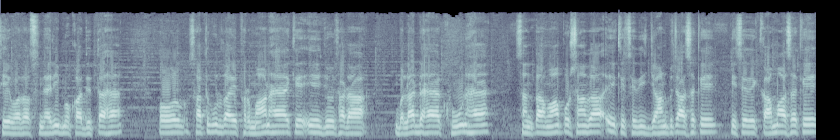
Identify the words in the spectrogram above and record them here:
ਸੇਵਾ ਦਾ ਸੁਨਹਿਰੀ ਮੌਕਾ ਦਿੱਤਾ ਹੈ। ਔਰ ਸਤਿਗੁਰੂ ਦਾ ਇਹ ਫਰਮਾਨ ਹੈ ਕਿ ਇਹ ਜੋ ਸਾਡਾ ਬਲੱਡ ਹੈ, ਖੂਨ ਹੈ, ਸੰਤਾਂ ਮਹਾਂਪੁਰਸ਼ਾਂ ਦਾ, ਇਹ ਕਿਸੇ ਦੀ ਜਾਨ ਬਚਾ ਸਕੇ, ਕਿਸੇ ਦੇ ਕੰਮ ਆ ਸਕੇ,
